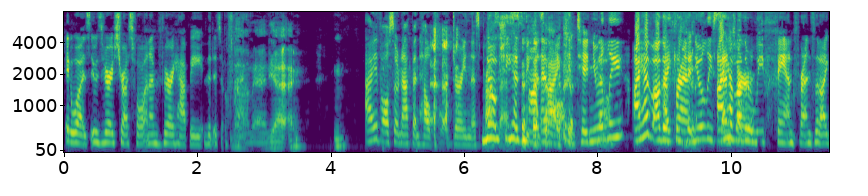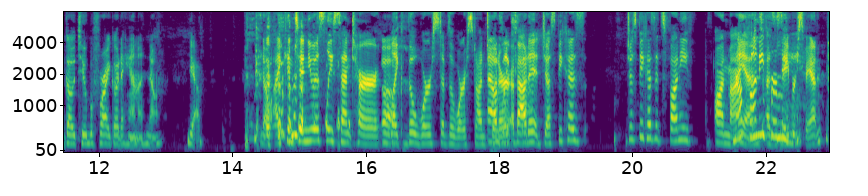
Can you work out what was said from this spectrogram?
it was it was very stressful and I'm very happy that it's over. oh man, yeah. I'm, mm. I have also not been helpful during this process. No, she has not because at I all. continually I have other I friends. continually I send have other Leaf fan friends that I go to before I go to Hannah. No. Yeah. no, I continuously sent her Ugh. like the worst of the worst on Twitter like, about stop. it just because just because it's funny on my Not end funny as for a me. Fan.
